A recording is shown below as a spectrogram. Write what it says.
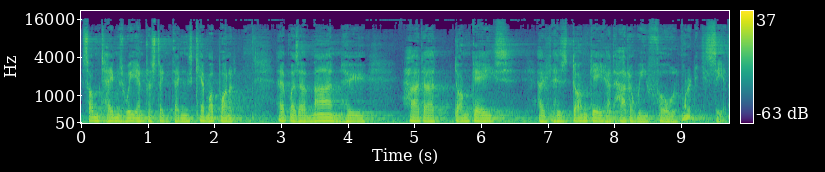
sometimes wee interesting things came up on it. It was a man who had a donkey. Uh, his donkey had had a wee foal. Where did you see it?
